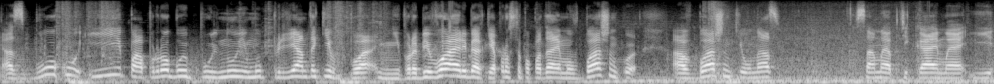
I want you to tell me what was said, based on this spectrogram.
а, сбоку и попробую пульну ему прям-таки в ба... Не пробиваю, ребятки, я просто попадаю ему в башенку. А в башенке у нас самая обтекаемая и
